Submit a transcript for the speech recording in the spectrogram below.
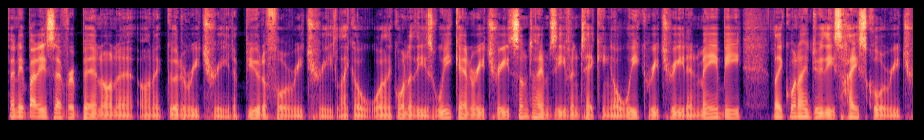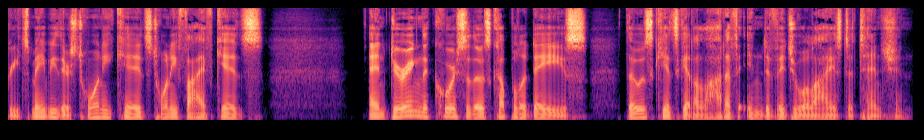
If anybody's ever been on a on a good retreat, a beautiful retreat, like a like one of these weekend retreats, sometimes even taking a week retreat, and maybe like when I do these high school retreats, maybe there's 20 kids, 25 kids, and during the course of those couple of days, those kids get a lot of individualized attention,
